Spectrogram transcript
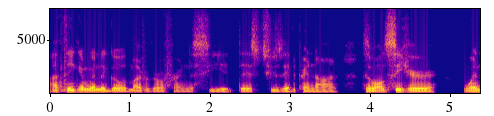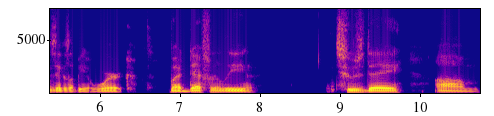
I think I'm gonna go with my girlfriend to see it this Tuesday, depending on because I won't see her Wednesday because I'll be at work. But definitely Tuesday. Um,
